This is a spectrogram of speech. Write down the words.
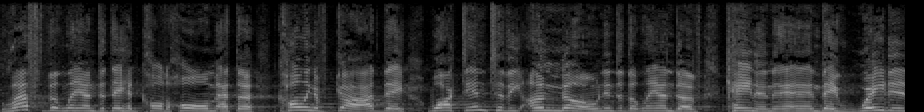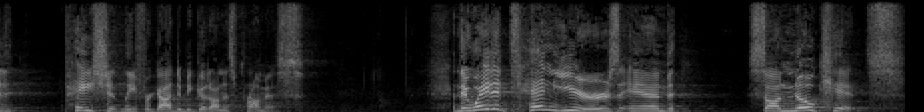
left the land that they had called home at the calling of God. They walked into the unknown, into the land of Canaan, and they waited patiently for God to be good on his promise. And they waited 10 years and saw no kids.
